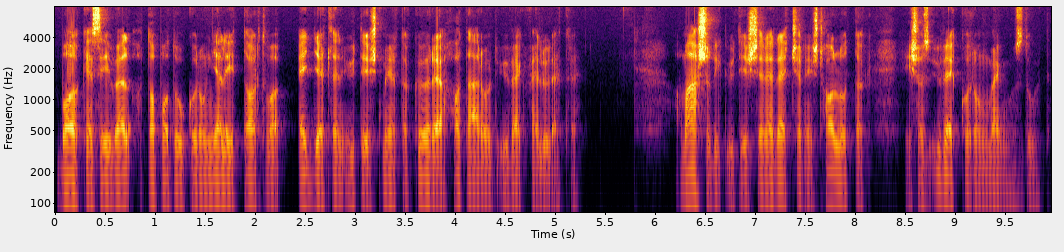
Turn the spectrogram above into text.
Bal kezével a tapadókorong nyelét tartva egyetlen ütést mért a körrel határolt üvegfelületre. A második ütésére recsenést hallottak, és az üvegkorong megmozdult.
